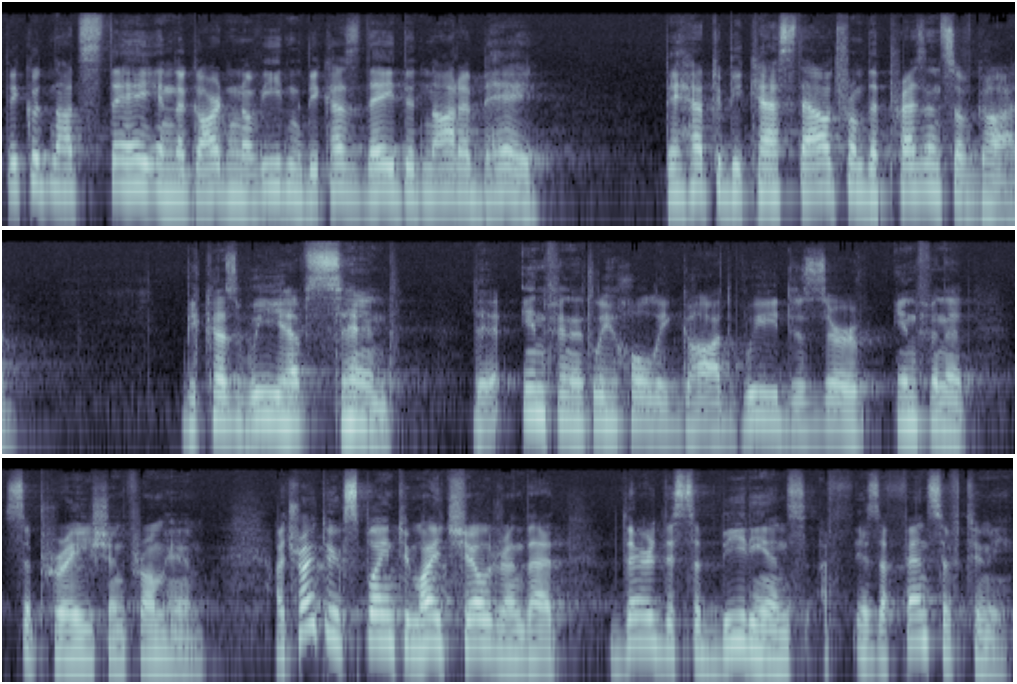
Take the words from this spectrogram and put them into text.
They could not stay in the Garden of Eden because they did not obey. They had to be cast out from the presence of God because we have sinned. The infinitely holy God, we deserve infinite separation from Him. I try to explain to my children that their disobedience is offensive to me.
